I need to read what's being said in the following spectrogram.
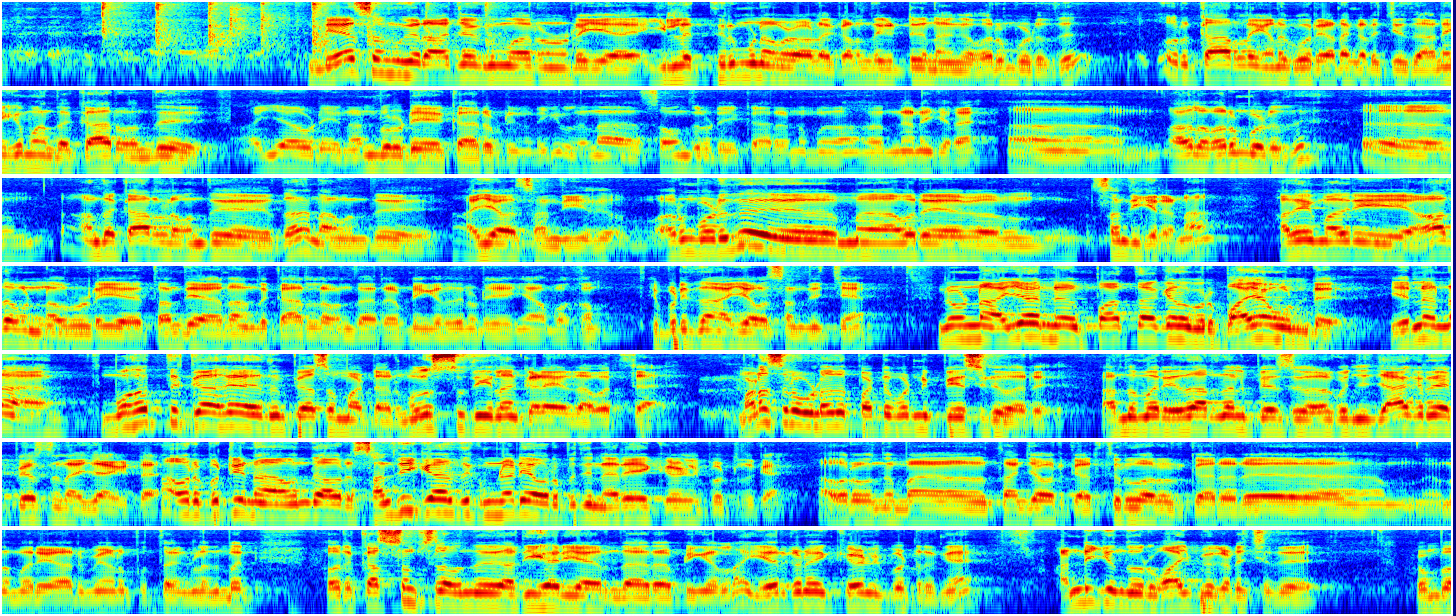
நேசமுக ராஜகுமாரனுடைய இல்ல திருமண விழாவில் கலந்துக்கிட்டு நாங்கள் வரும்பொழுது ஒரு காரில் எனக்கு ஒரு இடம் கிடச்சிது. அநேகமாக அந்த கார் வந்து ஐயாவுடைய நண்பருடைய கார் அப்படின்னு நினைக்கிறேன். இல்லைன்னா சவுந்தருடைய காரை நம்ம நான் நினைக்கிறேன் அதில் வரும்பொழுது அந்த காரில் வந்து தான் நான் வந்து ஐயாவை சந்தி வரும்பொழுது அவர் சந்திக்கிறேன்னா அதே மாதிரி ஆதவன் அவருடைய தந்தையார் அந்த காரில் வந்தார் அப்படிங்கிறது என்னுடைய ஞாபகம். இப்படி தான் ஐயாவை சந்தித்தேன். இன்னொன்று ஐயா என்ன பார்த்தாக்க எனக்கு ஒரு பயம் உண்டு. என்னென்னா முகத்துக்காக எதுவும் பேச மாட்டார். முகஸ்துதியெல்லாம் கிடையாது அவர்கிட்ட. மனசில் உள்ளதை பட்டு பண்ணி பேசிடுவார். அந்த மாதிரி எதாக இருந்தாலும் பேசுவார். கொஞ்சம் ஜாக்கிரதையாக பேசணும் ஐயா கிட்ட. அவரை பற்றி நான் வந்து அவரை சந்திக்காததுக்கு முன்னாடி அவரை பற்றி நிறைய கேள்விப்பட்டிருக்கேன். அவர் வந்து ம தஞ்சாவூர்கார் திருவாரூர்காரர் அந்த மாதிரி அருமையான புத்தகங்கள் அந்த மாதிரி. அவர் கஸ்டம்ஸில் வந்து அதிகாரியாக இருந்தார் அப்படிங்கிறலாம் ஏற்கனவே கேள்விப்பட்டிருக்கேன். அன்றைக்கி வந்து ஒரு வாய்ப்பு கிடைச்சிது. ரொம்ப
